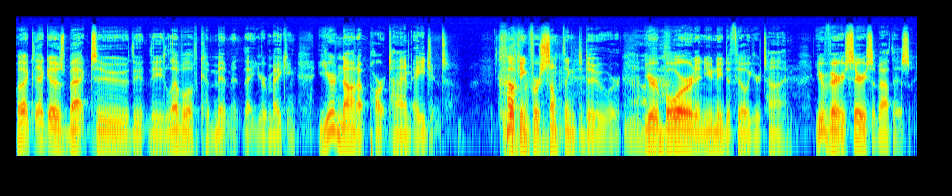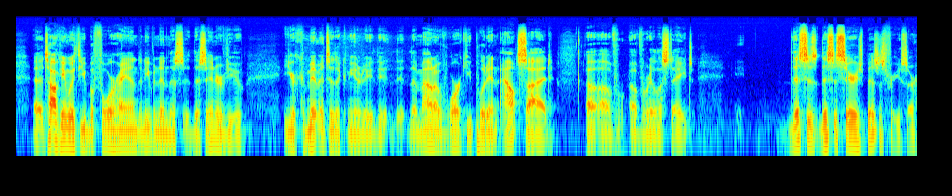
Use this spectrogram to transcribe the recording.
Well, that, that goes back to the, the level of commitment that you're making. You're not a part time agent looking for something to do, or you're bored and you need to fill your time. You're very serious about this. Uh, talking with you beforehand and even in this this interview, your commitment to the community, the, the, the amount of work you put in outside of of real estate. This is this is serious business for you, sir.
